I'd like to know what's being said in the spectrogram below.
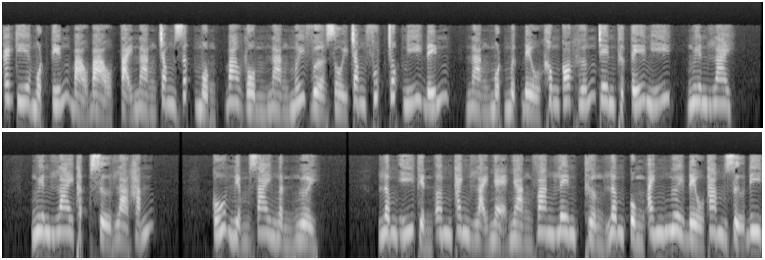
Cái kia một tiếng bảo bảo tại nàng trong giấc mộng bao gồm nàng mới vừa rồi trong phút chốc nghĩ đến, nàng một mực đều không có hướng trên thực tế nghĩ, nguyên lai. Nguyên lai thật sự là hắn. Cố niệm dai ngẩn người. Lâm ý thiện âm thanh lại nhẹ nhàng vang lên thường lâm cùng anh ngươi đều tham dự đi,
